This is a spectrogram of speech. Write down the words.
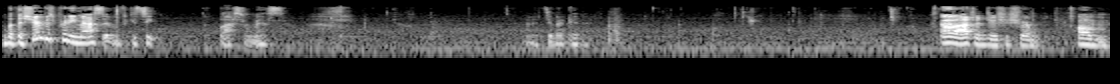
But the shrimp is pretty massive, if you can see. Blasphemous. Let's see if I can. Oh, that's a juicy shrimp. Um,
